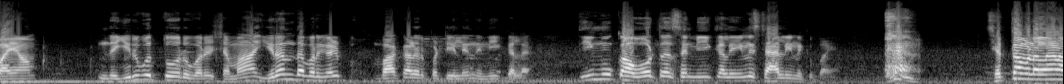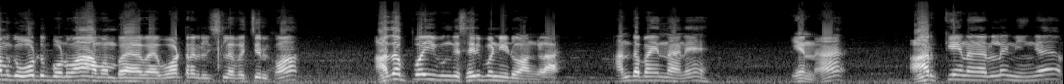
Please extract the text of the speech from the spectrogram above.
பயம்? இந்த இருபத்தோரு வருஷமாக இறந்தவர்கள் வாக்காளர் பட்டியலேருந்து நீக்கலை. திமுக ஓட்டர்ஸை நீக்கலைன்னு ஸ்டாலினுக்கு பயம். செத்தவனெல்லாம் நமக்கு ஓட்டு போடுவான் அவன் ஓட்டர் லிஸ்ட்டில் வச்சுருக்கோம். அதை போய் இவங்க சரி பண்ணிடுவாங்களா? அந்த பயம்தானே ஏன்னா ஆர்கே நகரில் நீங்கள்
